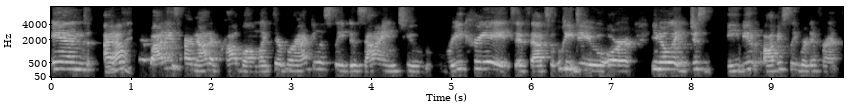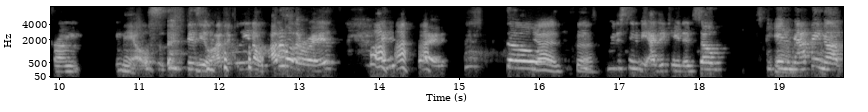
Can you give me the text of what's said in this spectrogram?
And yeah. I believe our bodies are not a problem. Like they're miraculously designed to recreate if that's what we do, or, you know, like just be beautiful. Obviously, we're different from males physiologically in a lot of other ways. so yes. Uh. we just need to be educated. So in wrapping up,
